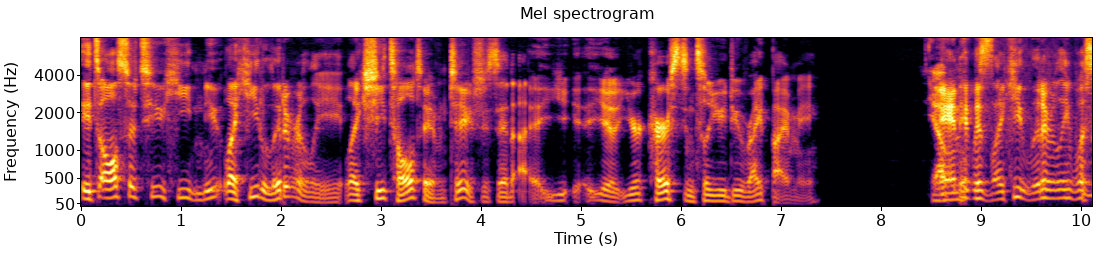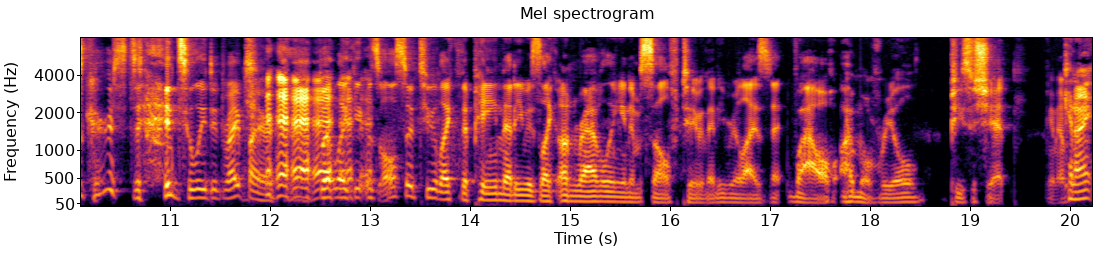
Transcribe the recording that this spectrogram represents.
it's also too. He knew, like, he literally, like, she told him too. She said, you, you, "You're cursed until you do right by me." Yep. And it was like he literally was cursed until he did right by her. But like, it was also too like the pain that he was like unraveling in himself too. That he realized that, wow, I'm a real piece of shit. You know? Can I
